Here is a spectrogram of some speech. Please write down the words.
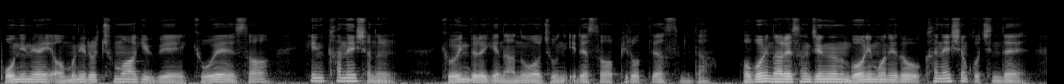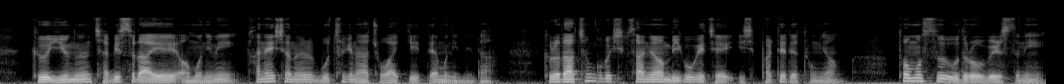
본인의 어머니를 추모하기 위해 교회에서 흰 카네이션을 교인들에게 나누어 준 일에서 비롯되었습니다. 어버이날의 상징은 뭐니 뭐니 해도 카네이션 꽃인데 그 이유는 자비스라의 어머님이 카네이션을 무척이나 좋아했기 때문입니다. 그러다 1914년 미국의 제28대 대통령 토머스 우드로 윌슨이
